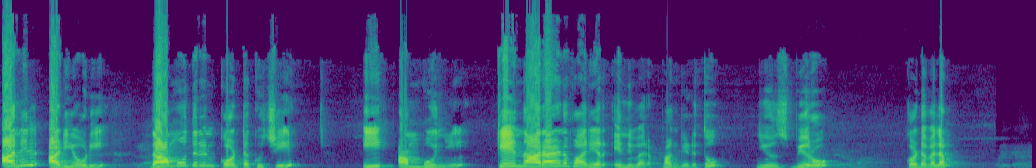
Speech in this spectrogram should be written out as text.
അനിൽ അടിയോടി ദാമോദരൻ കോട്ടക്കുച്ചി ഇ അമ്പൂഞ്ഞി കെ നാരായണ വാര്യർ എന്നിവർ പങ്കെടുത്തു. News bureau Kodavalam.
